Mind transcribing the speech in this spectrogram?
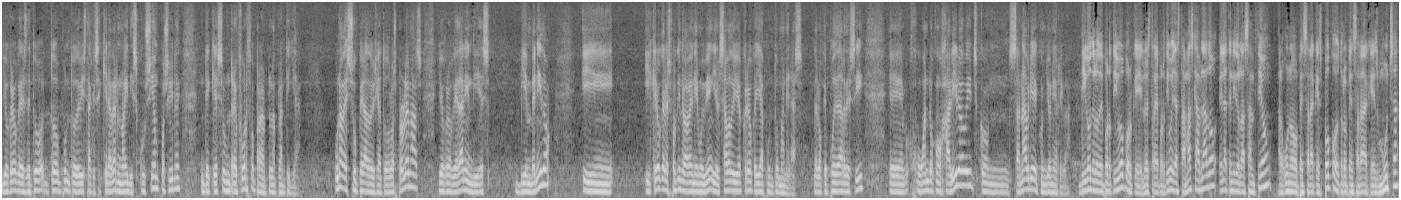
Yo creo que desde todo, punto de vista que se quiera ver no hay discusión posible de que es un refuerzo para la plantilla. Una vez superados ya todos los problemas, yo creo que Dani es bienvenido y, y creo que el Sporting le va a venir muy bien y el sábado yo creo que ya apuntó maneras de lo que puede dar de sí eh, jugando con Jalilovic, con Sanabria y con Johnny arriba. Digo de lo deportivo porque lo extradeportivo ya está más que hablado. Él ha tenido la sanción. Alguno pensará que es poco, otro pensará que es mucha,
